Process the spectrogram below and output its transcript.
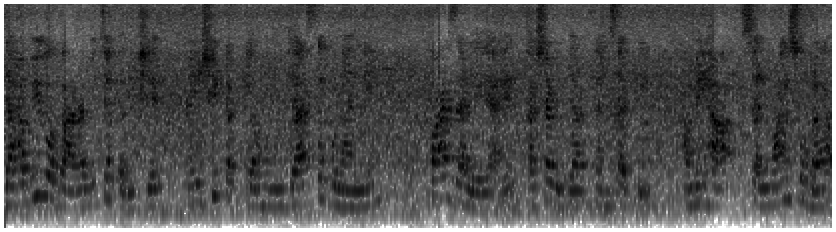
दहावी व बारावीच्या परीक्षेत ऐंशी टक्क्याहून जास्त गुणांनी पास झालेले आहेत अशा विद्यार्थ्यांसाठी आम्ही हा सन्मान सोहळा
